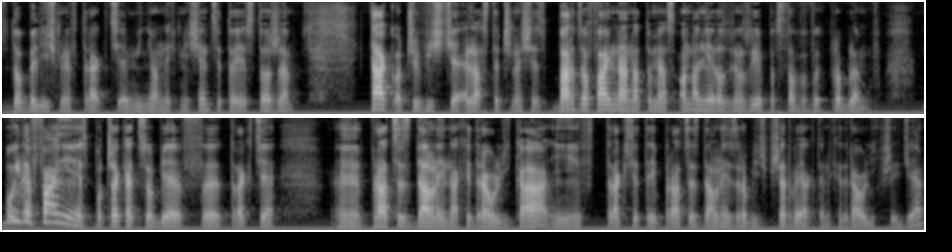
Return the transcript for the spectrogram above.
zdobyliśmy w trakcie minionych miesięcy, to jest to, że tak, oczywiście elastyczność jest bardzo fajna, natomiast ona nie rozwiązuje podstawowych problemów. Bo ile fajnie jest poczekać sobie w trakcie y, pracy zdalnej na hydraulika i w trakcie tej pracy zdalnej zrobić przerwę, jak ten hydraulik przyjdzie,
